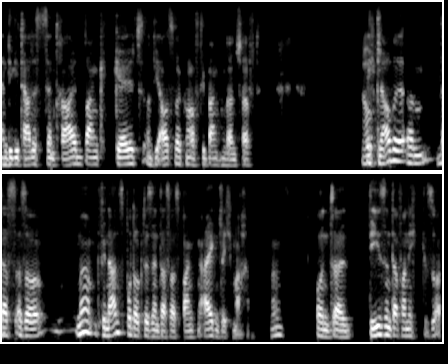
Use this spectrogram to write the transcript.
ein digitales Zentralbankgeld und die Auswirkungen auf die Bankenlandschaft. Okay. Ich glaube, ähm, mhm. dass also ne, Finanzprodukte sind das, was Banken eigentlich machen. Ne? Und äh, die sind davon nicht so,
